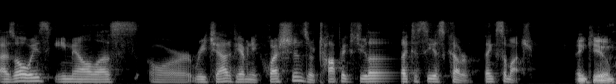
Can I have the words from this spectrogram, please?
as always, email us or reach out if you have any questions or topics you'd like to see us cover. Thanks so much. Thank you.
